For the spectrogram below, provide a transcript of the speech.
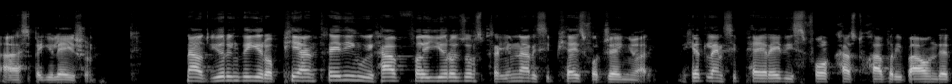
uh, speculation. Now, during the European trading, we have uh, Eurozone's preliminary CPIs for January. The headline CPI rate is forecast to have rebounded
